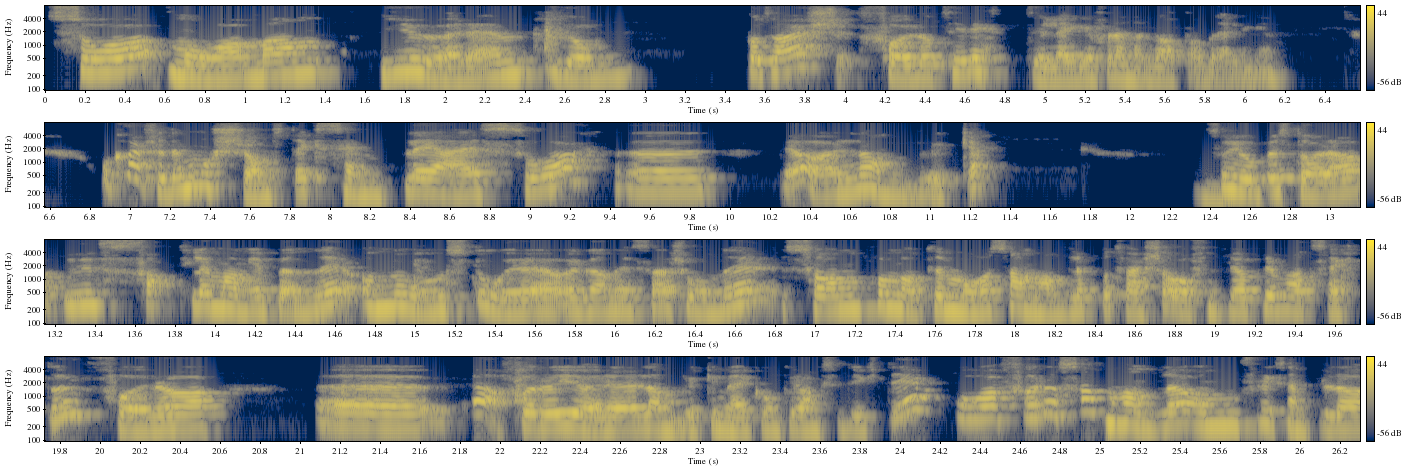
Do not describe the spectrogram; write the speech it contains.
så må man gjøre en jobb på tvers for å tilrettelegge for denne datadelingen. Og kanskje det morsomste eksempelet jeg så, eh, det var landbruket. Som jo består av ufattelig mange bønder og noen store organisasjoner som på en måte må samhandle på tvers av offentlig og privat sektor for å, uh, ja, for å gjøre landbruket mer konkurransedyktig, og for å samhandle om f.eks. å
